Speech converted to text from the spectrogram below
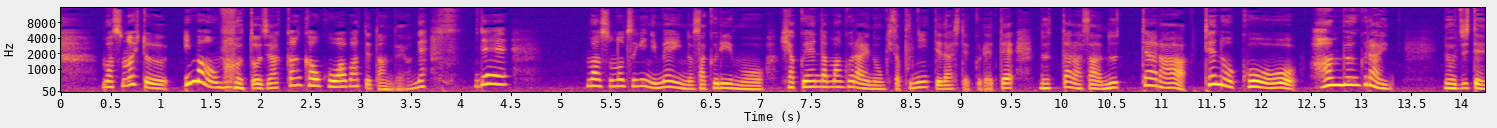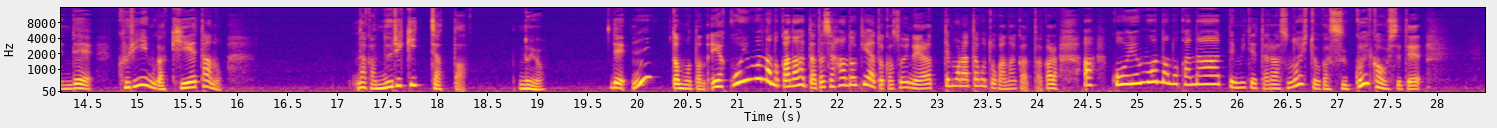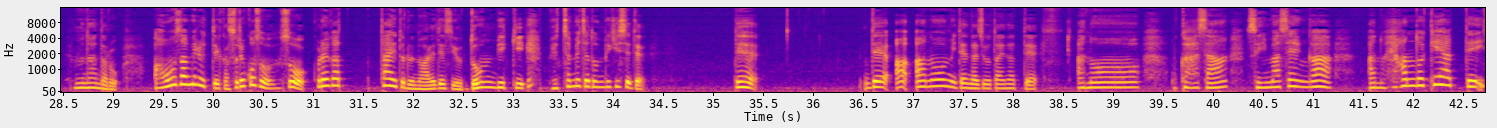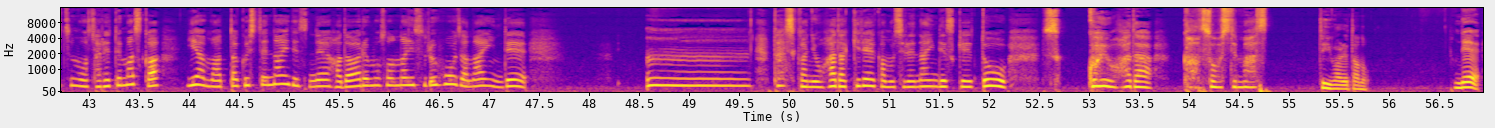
まあ、その人今思うと若干顔こわばってたんだよね。でまあその次にメインのさクリームを100円玉ぐらいの大きさプニって出してくれて塗ったらさ塗ったら手の甲を半分ぐらいの時点でクリームが消えたの。なんか塗り切っちゃったのよ。でん？と思ったの。いやこういうもんなのかなって私ハンドケアとかそういうのやってもらったことがなかったからあこういうもんなのかなって見てたらその人がすっごい顔しててなんだろう青ざめるっていうかそれこそそうこれがタイトルのあれですよ。ドン引き。めちゃめちゃドン引きしてて。ででああのみたいな状態になってあのお母さんすいませんがあのハンドケアっていつもされてますか？いや全くしてないですね。肌荒れもそんなにする方じゃないんでうーん確かにお肌綺麗かもしれないんですけどすっごいお肌乾燥してますって言われたので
